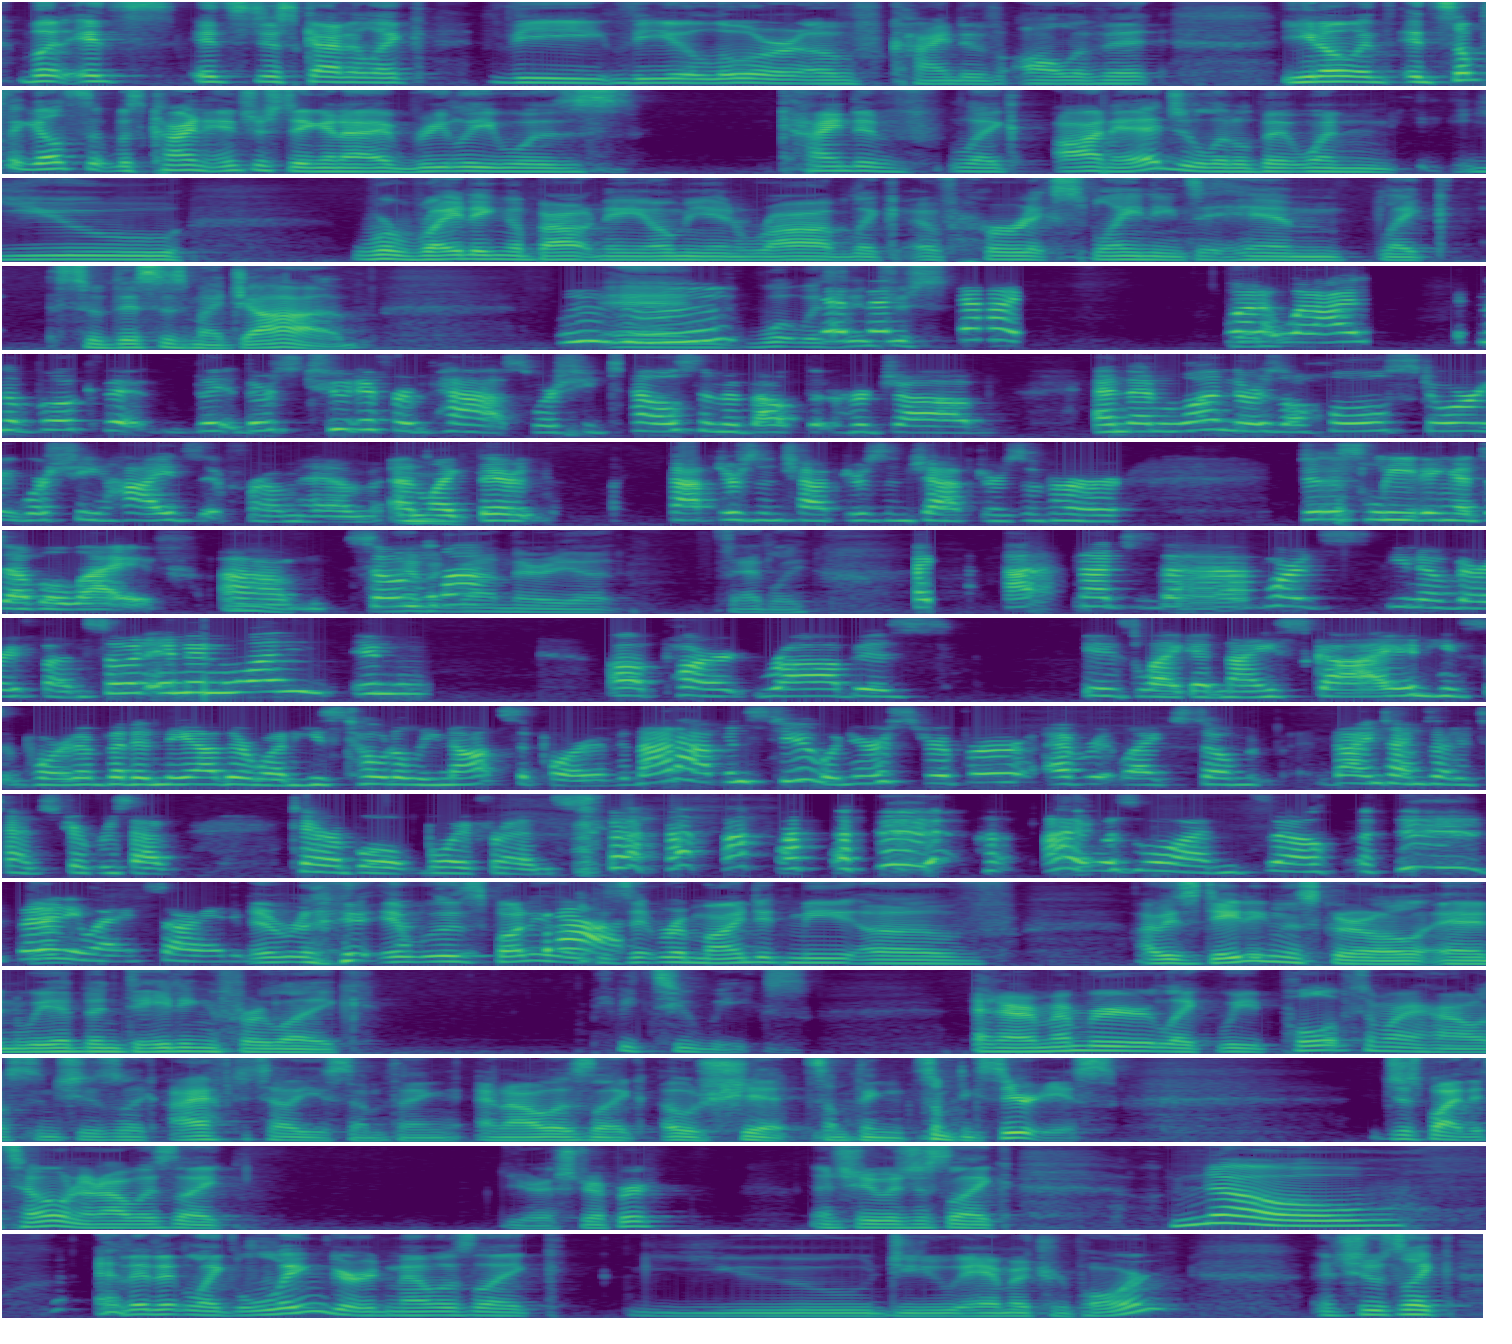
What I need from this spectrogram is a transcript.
but it's it's just kind of like the the allure of kind of all of it. You know, and it's something else that was kind of interesting and I really was kind of like on edge a little bit when you were writing about Naomi and Rob, like of her explaining to him, like, so this is my job Mm-hmm. And what was interesting. Yeah, what, what I in the book that the, there's two different paths where she tells him about the, her job, and then one there's a whole story where she hides it from him, and mm. like there chapters and chapters and chapters of her just leading a double life. Mm. Um, so I haven't gotten there yet, sadly. I, that, that part's you know very fun. So and in one in uh, part, Rob is is like a nice guy and he's supportive, but in the other one, he's totally not supportive. And that happens too when you're a stripper. Every like so nine times out of ten, strippers have terrible boyfriends. I was one, so. But anyway, sorry. It it was funny yeah. because it reminded me of I was dating this girl and we had been dating for like maybe two weeks. And I remember like we pull up to my house and she's like, I have to tell you something. And I was like, oh shit, something something serious just by the tone, and I was like, "You're a stripper," and she was just like, "No," and then it like lingered, and I was like, "You do amateur porn?" And she was like,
